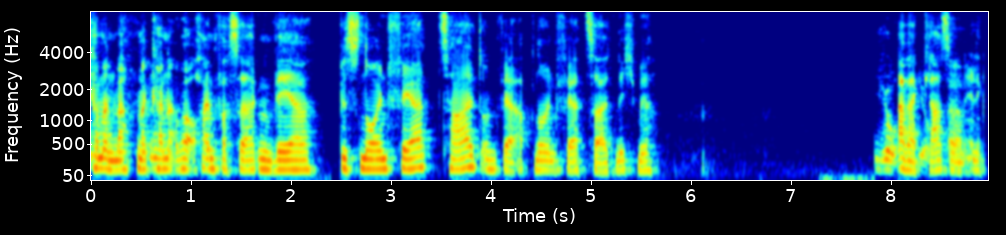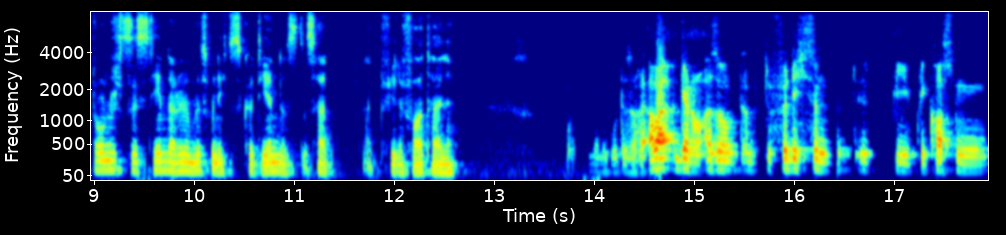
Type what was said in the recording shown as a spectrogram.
kann man machen. Man kann aber auch einfach sagen, wer bis neun fährt, zahlt und wer ab neun fährt, zahlt nicht mehr. Jo, Aber klar, jo, so ein ähm, elektronisches System, darüber müssen wir nicht diskutieren, das, das hat, hat viele Vorteile. Gute Sache. Aber genau, also für dich sind die, die Kosten,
